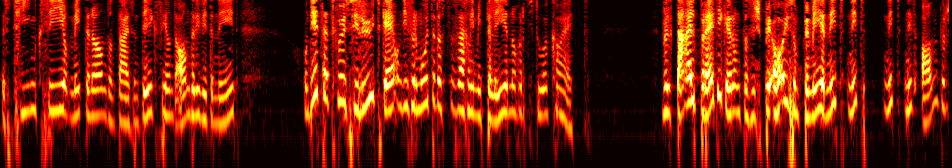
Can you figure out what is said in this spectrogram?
ein Team gewesen und miteinander und da sind die gewesen und andere wieder nicht. Und jetzt hat es gewisse Leute gegeben und ich vermute, dass das ein mit der Lehre nachher zu tun hat. Weil Teil Prediger, und das ist bei uns und bei mir nicht, nicht, nicht, nicht anders,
